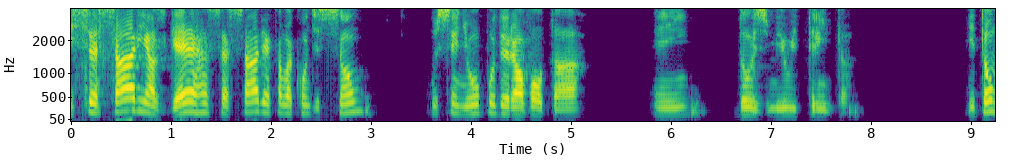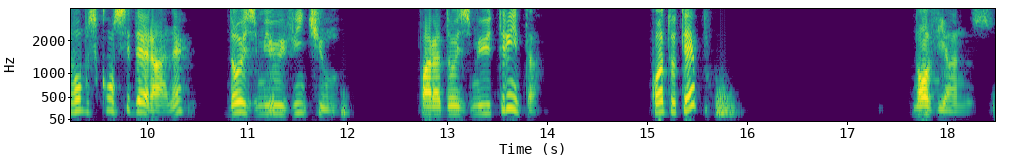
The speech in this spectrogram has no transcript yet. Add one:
e cessarem as guerras, cessarem aquela condição, o Senhor poderá voltar em 2030. Então vamos considerar, né? 2021 para 2030. Quanto tempo? Nove anos.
